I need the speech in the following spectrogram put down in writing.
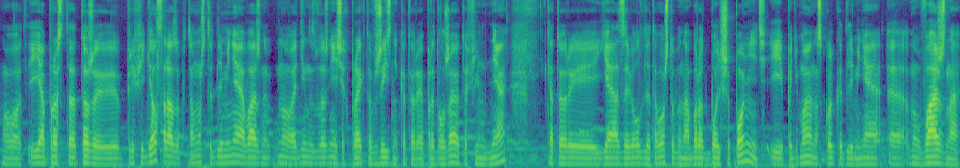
вот. И я просто тоже прифигел сразу, потому что для меня важный, ну, один из важнейших проектов жизни, который я продолжаю, это фильм дня, который я завел для того, чтобы наоборот больше помнить и понимаю, насколько для меня, э, ну, важно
